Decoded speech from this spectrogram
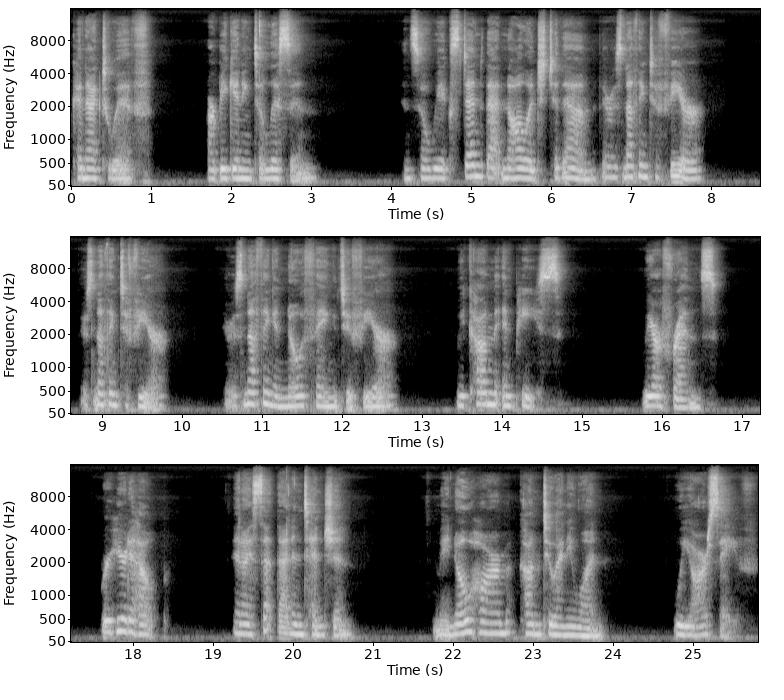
connect with are beginning to listen. And so we extend that knowledge to them. There is nothing to fear. There's nothing to fear. There is nothing and no thing to fear. We come in peace. We are friends. We're here to help and I set that intention. May no harm come to anyone. We are safe.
